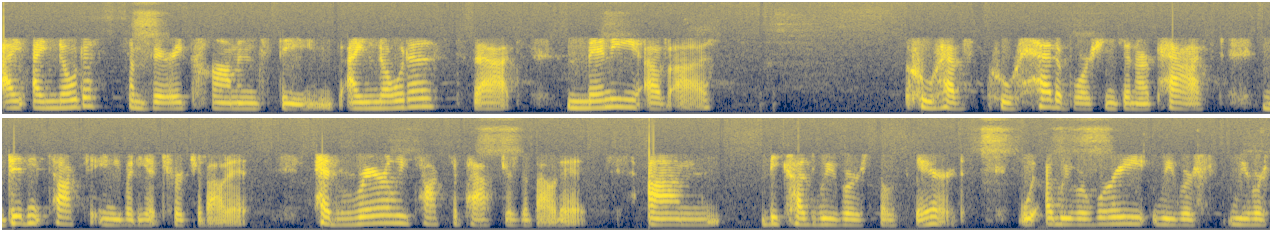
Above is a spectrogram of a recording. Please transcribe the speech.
I, I noticed some very common themes. I noticed that many of us who have who had abortions in our past didn't talk to anybody at church about it, had rarely talked to pastors about it, um, because we were so scared. We, uh, we were worried. We were we were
